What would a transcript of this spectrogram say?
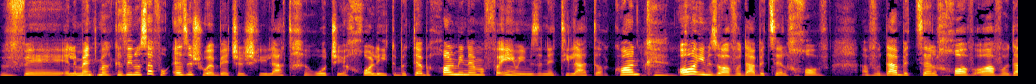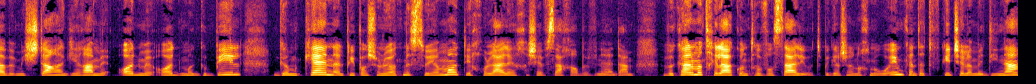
ואלמנט מרכזי נוסף הוא איזשהו היבט של שלילת חירות שיכול להתבטא בכל מיני מופעים, אם זה נטילת דרכון, כן. או אם זו עבודה בצל חוב. עבודה בצל חוב או עבודה במשטר הגירה מאוד מאוד מגביל, גם כן, על פי פרשנויות מסוימות, יכולה להיחשב סחר בבני אדם. וכאן מתחילה הקונטרוברסליות, בגלל שאנחנו רואים כאן את התפקיד של המדינה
